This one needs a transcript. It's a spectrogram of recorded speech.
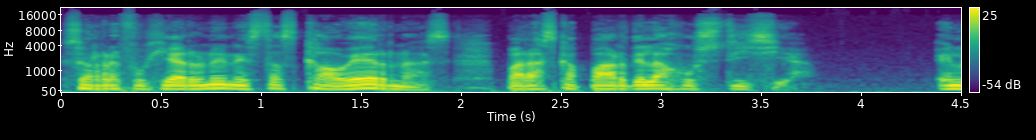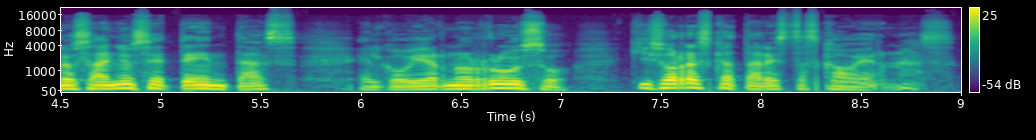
se refugiaron en estas cavernas para escapar de la justicia. En los años 70, el gobierno ruso quiso rescatar estas cavernas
